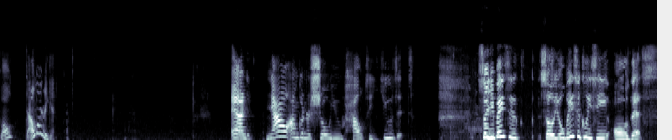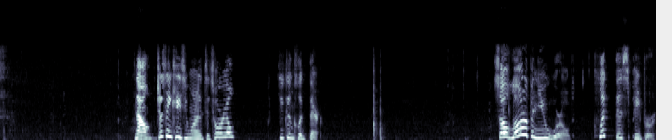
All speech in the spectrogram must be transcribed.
well downloading it. And now I'm going to show you how to use it. So you basic so you'll basically see all this. Now, just in case you want a tutorial, you can click there. So load up a new world. Click this paper.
